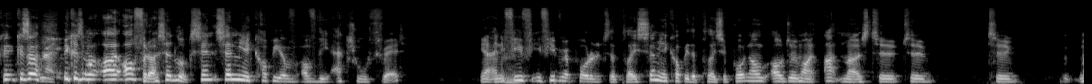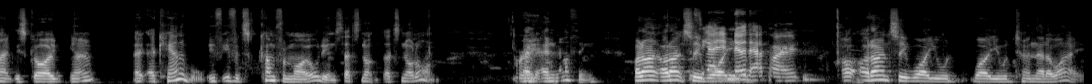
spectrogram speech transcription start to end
Because I, Right. because I, I offered, I said, look, send send me a copy of, of the actual threat. Yeah, and if Mm. you've if you've reported it to the police, send me a copy of the police report, and I'll, I'll do my utmost to to to make this guy, you know, a- accountable. If, if it's come from my audience, that's not that's not on, Right. and, and nothing. I don't I don't see, See, why I didn't you, know that part. I, I don't see why you would why you would turn that away.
